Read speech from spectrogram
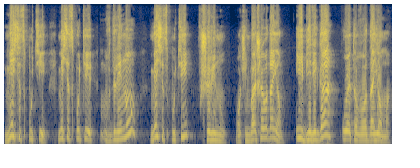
Месяц пути. Месяц пути в длину, месяц пути в ширину. Очень большой водоем. И берега у этого водоема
